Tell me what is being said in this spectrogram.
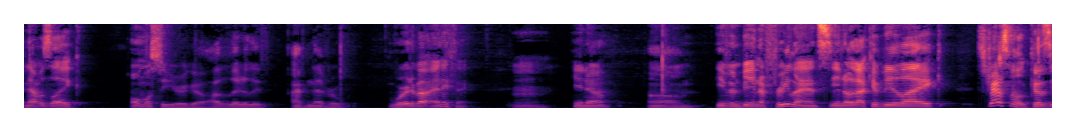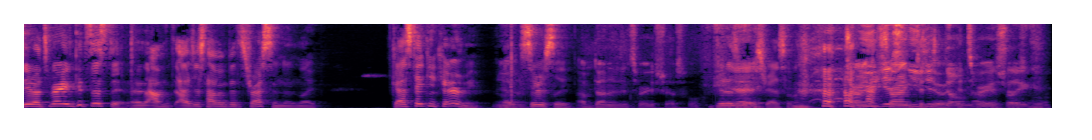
and that was like almost a year ago. I literally, I've never worried about anything. You know, um, even being a freelance, you know, that could be like stressful because you know it's very inconsistent, and I'm, I just haven't been stressing, and like, God's taking care of me. Like seriously, I've done it. It's very stressful. it is Yeah. very stressful. Trying, You just- trying you to just do it. don't It's know. very It's like- stressful.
